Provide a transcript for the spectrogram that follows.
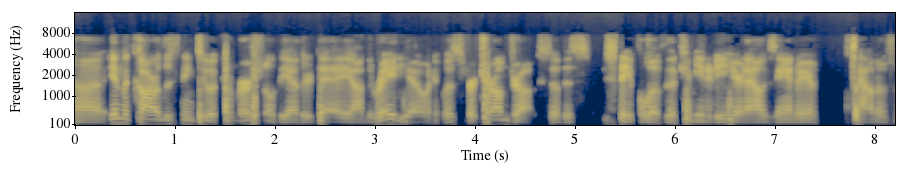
uh, in the car listening to a commercial the other day on the radio, and it was for Trum Drugs, so this staple of the community here in Alexandria, town of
